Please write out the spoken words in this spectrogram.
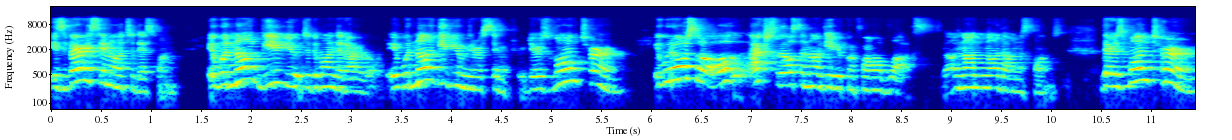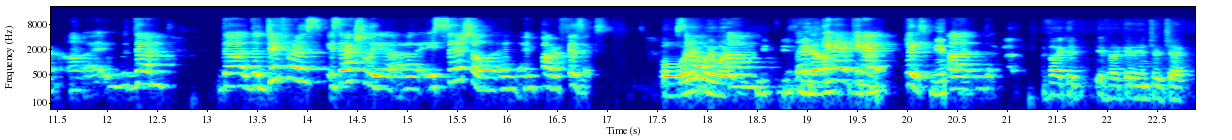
is very similar to this one. It would not give you, to the one that I wrote, it would not give you mirror symmetry. There's one term. It would also all, actually also not give you conformal blocks, not, not honest forms. There's one term, uh, the, the, the difference is actually uh, essential and, and part of physics. Well, wait, So, wait, wait. um, Mina, can I, can I, please, Mina, uh, if I could, if I could interject,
